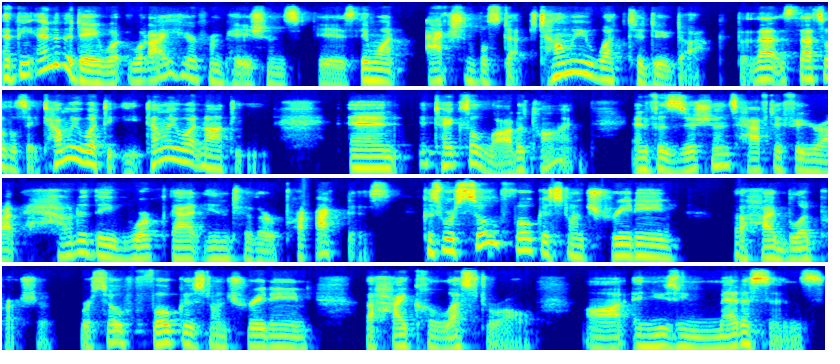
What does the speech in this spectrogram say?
At the end of the day, what, what I hear from patients is they want actionable steps. Tell me what to do, doc. That's, that's what they'll say. Tell me what to eat. Tell me what not to eat. And it takes a lot of time. And physicians have to figure out how do they work that into their practice because we're so focused on treating the high blood pressure. We're so focused on treating the high cholesterol uh, and using medicines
